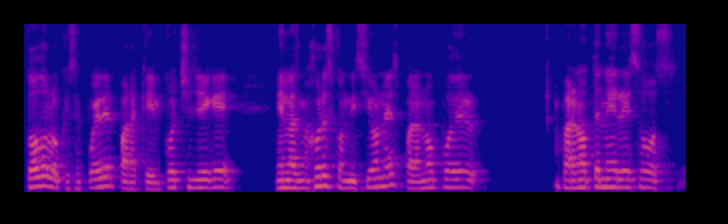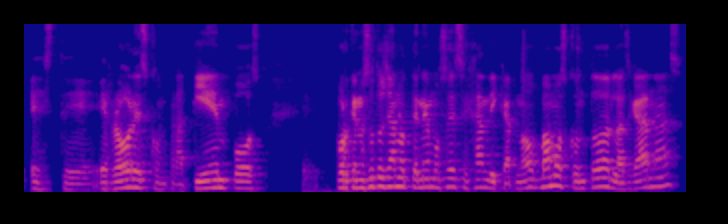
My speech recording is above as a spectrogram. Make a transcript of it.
todo lo que se puede para que el coche llegue en las mejores condiciones, para no poder, para no tener esos este, errores, contratiempos, porque nosotros ya no tenemos ese hándicap, ¿no? Vamos con todas las ganas,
